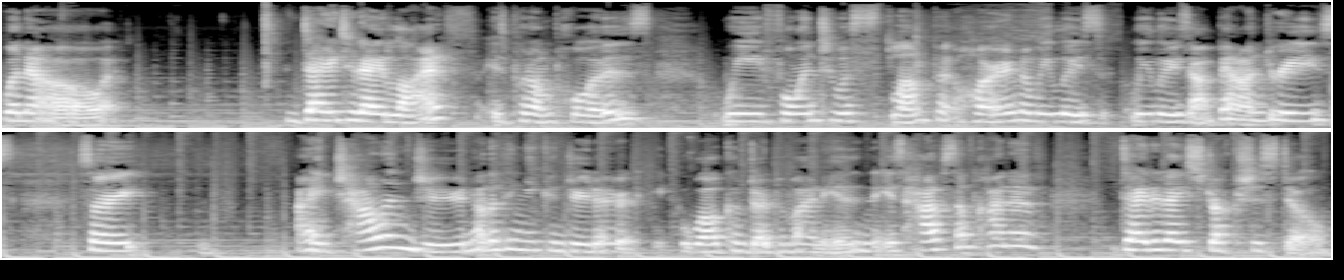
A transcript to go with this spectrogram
when our day-to-day life is put on pause, we fall into a slump at home and we lose we lose our boundaries. So I challenge you, another thing you can do to welcome dopamine in is have some kind of day-to-day structure still.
